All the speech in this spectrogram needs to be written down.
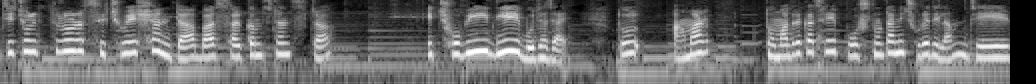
যে চরিত্রর সিচুয়েশনটা বা সার্কামস্টান্সটা এই ছবি দিয়েই বোঝা যায়। তো আমার, তোমাদের কাছে প্রশ্নটা আমি ছুড়ে দিলাম যে,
